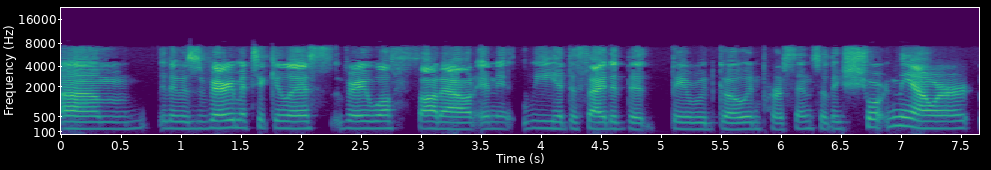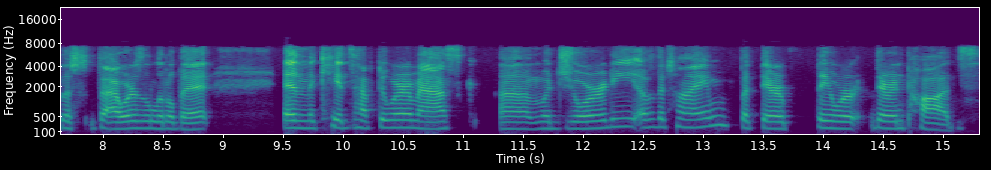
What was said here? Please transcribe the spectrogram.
Um, it was very meticulous, very well thought out, and it, we had decided that they would go in person. So they shortened the hour, the, the hours a little bit, and the kids have to wear a mask uh, majority of the time, but they're they were they're in pods.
